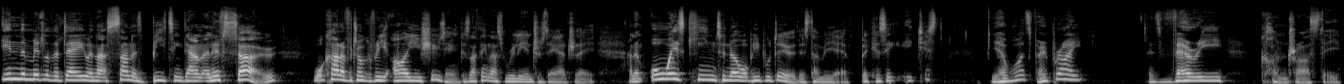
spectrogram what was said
in the middle of the day when that sun is beating down? And if so, what kind of photography are you shooting? Because I think that's really interesting, actually. And I'm always keen to know what people do this time of year because it, it just, you know what? It's very bright. It's very contrasty.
